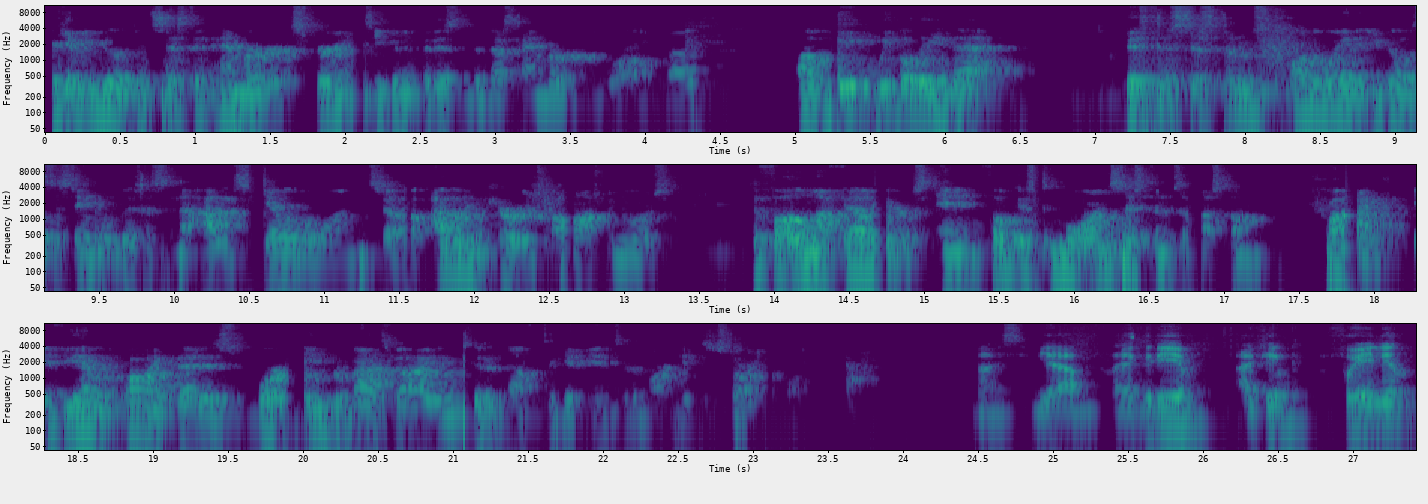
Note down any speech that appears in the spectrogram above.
for giving you a consistent hamburger experience, even if it isn't the best hamburger in the world, right? Uh, we, we believe that business systems are the way that you build a sustainable business and a highly scalable one. So I would encourage all entrepreneurs to follow my failures and focus more on systems and less on product. If you have a product that is working, provides value, and is good enough to get into the market as a starting point. Nice. Yeah, I agree. I think failing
